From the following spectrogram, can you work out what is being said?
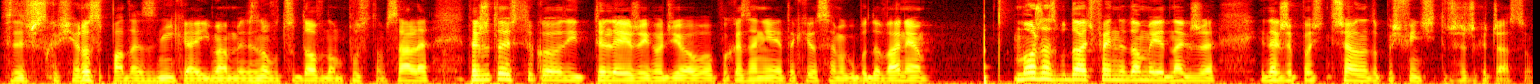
wtedy wszystko się rozpada, znika i mamy znowu cudowną, pustą salę. Także to jest tylko tyle, jeżeli chodzi o pokazanie takiego samego budowania. Można zbudować fajne domy, jednakże, jednakże trzeba na to poświęcić troszeczkę czasu.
